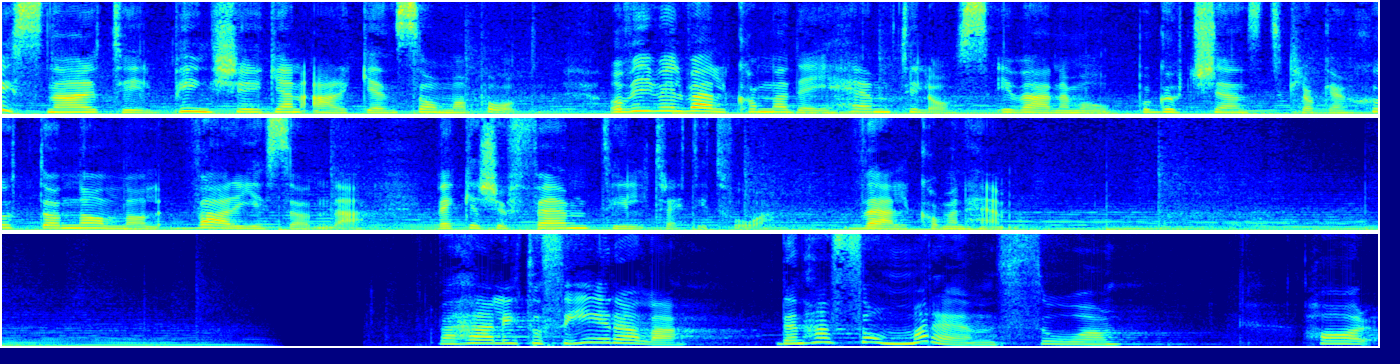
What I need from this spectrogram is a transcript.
lyssnar till Pingstkyrkan Arkens sommarpodd och vi vill välkomna dig hem till oss i Värnamo på gudstjänst klockan 17.00 varje söndag, vecka 25 till 32. Välkommen hem! Vad härligt att se er alla! Den här sommaren så har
